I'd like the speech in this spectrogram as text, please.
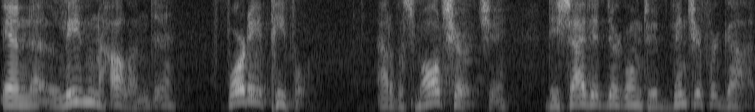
in Leiden, Holland, uh, 40 people out of a small church decided they're going to venture for God.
